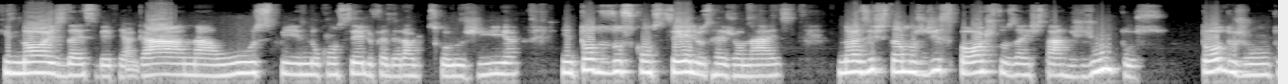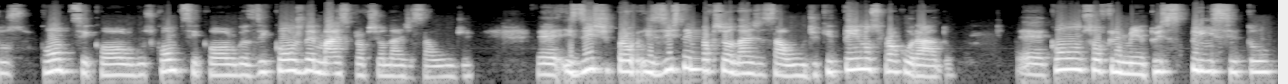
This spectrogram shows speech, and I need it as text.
que nós da SBPH, na USP, no Conselho Federal de Psicologia, em todos os conselhos regionais, nós estamos dispostos a estar juntos, todos juntos, com psicólogos, com psicólogas e com os demais profissionais de saúde. É, existe, existem profissionais de saúde que têm nos procurado é, com um sofrimento explícito,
